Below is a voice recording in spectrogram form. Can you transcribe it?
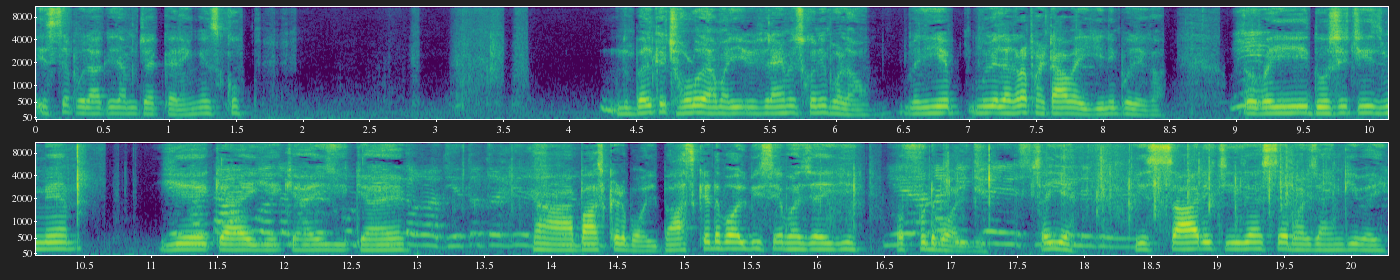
इससे फुला के हम चेक करेंगे इसको। बल्कि छोड़ो हमारी इब्राहिम इसको नहीं फुलाओ ये मुझे लग रहा फटा हुआ ये नहीं फुलेगा तो भाई दूसरी चीज़ में ये क्या है ये क्या है ये क्या है? हाँ बास्केटबॉल बास्केटबॉल भी इससे भर जाएगी और फुटबॉल भी। सही है ये सारी चीज़ें इससे भर जाएँगी भाई।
